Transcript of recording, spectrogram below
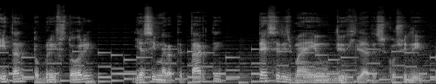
Ήταν το Brief Story για σήμερα Τετάρτη 4 Μαΐου 2022.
